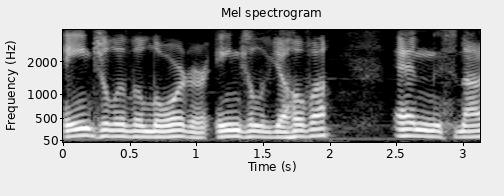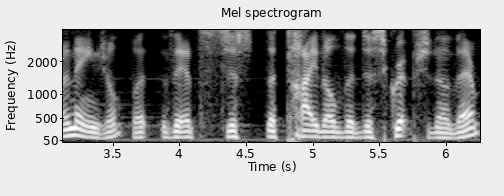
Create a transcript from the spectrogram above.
angel of the Lord or angel of Jehovah. And it's not an angel, but that's just the title, the description of them.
